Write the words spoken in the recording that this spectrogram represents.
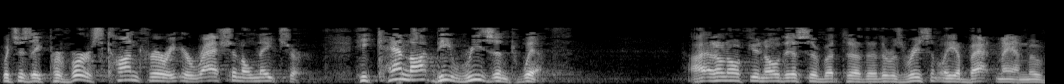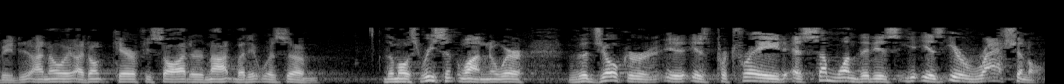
which is a perverse, contrary, irrational nature. He cannot be reasoned with. I don't know if you know this, uh, but uh, there was recently a Batman movie. I know I don't care if you saw it or not, but it was um, the most recent one where the Joker is portrayed as someone that is is irrational.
